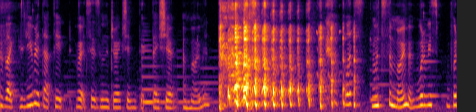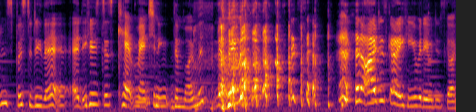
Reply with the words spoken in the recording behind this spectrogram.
Of like, have you read that bit where it says in the direction that they share a moment? What's what's the moment? What are we what are we supposed to do there? And he just kept mentioning the moment that we were. and, I just kind of humoured him, and just going,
